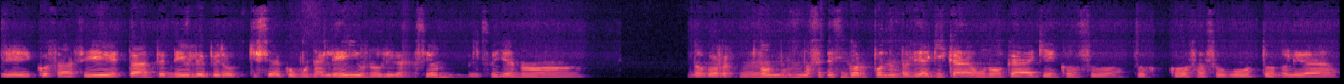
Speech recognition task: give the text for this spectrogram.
eh, cosas así, está entendible, pero que sea como una ley, una obligación, eso ya no, no, corre, no, no, sé si corresponde en realidad aquí cada uno, cada quien con sus cosas, sus gustos, en realidad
